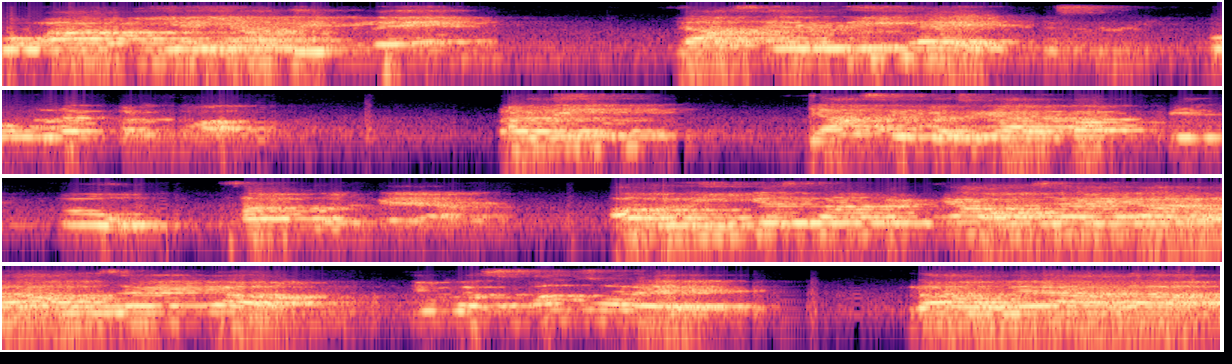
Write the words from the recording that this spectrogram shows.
तो आप ये यहाँ देख लें, यहाँ से री है, इस री को अलग कर दो आप। कर दी, यहाँ से बच गया आपका पितृ शब्द बन गया। अब री के स्थान पर क्या हो जाएगा रा हो जाएगा क्योंकि असमान है। रा हो गया आधा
